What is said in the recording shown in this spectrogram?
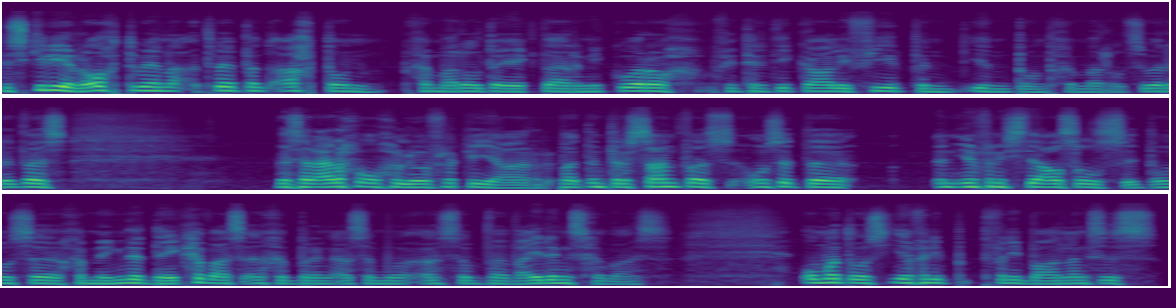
Toe skiet die rog 2.8 ton gemiddeld per hektaar en die korog of die triticale 4.1 ton gemiddeld. So dit was was 'n reg ongelooflike jaar. Wat interessant was, ons het 'n in een van die stelsels het ons 'n gemengde dekgewas ingebring as 'n as 'n beweidingsgewas omdat ons een van die van die behandelings is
